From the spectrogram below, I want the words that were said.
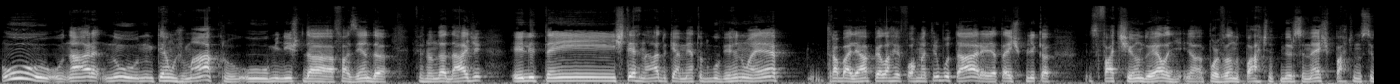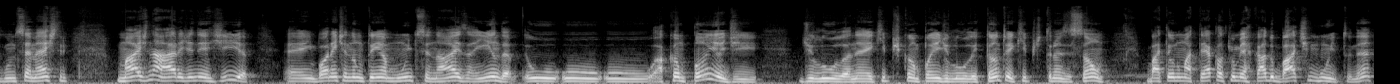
o, na área, no, em termos macro, o ministro da Fazenda, Fernando Haddad, ele tem externado que a meta do governo é trabalhar pela reforma tributária, ele até explica fatiando ela, aprovando parte no primeiro semestre, parte no segundo semestre, mas na área de energia, é, embora a gente não tenha muitos sinais ainda, o, o, o, a campanha de, de Lula, né, a equipe de campanha de Lula e tanto a equipe de transição, bateu numa tecla que o mercado bate muito, né?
